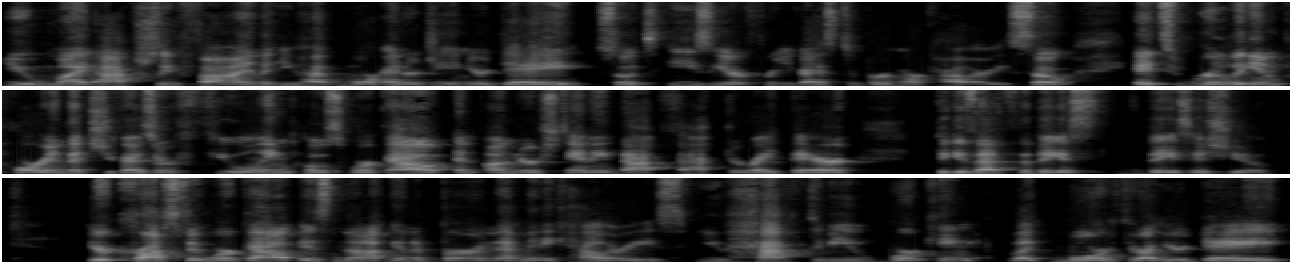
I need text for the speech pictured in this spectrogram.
you might actually find that you have more energy in your day. So, it's easier for you guys to burn more calories. So, it's really important that you guys are fueling post workout and understanding that factor right there because that's the biggest, biggest issue your CrossFit workout is not going to burn that many calories. You have to be working like more throughout your day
